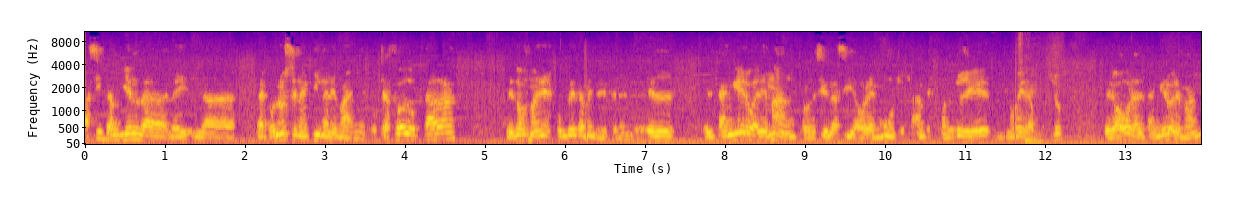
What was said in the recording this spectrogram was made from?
así también la, la, conocen aquí en Alemania. O sea, fue adoptada de dos maneras completamente diferentes. El, el tanguero alemán, por decirlo así, ahora hay muchos, antes cuando yo llegué no era mucho, pero ahora el tanguero alemán,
